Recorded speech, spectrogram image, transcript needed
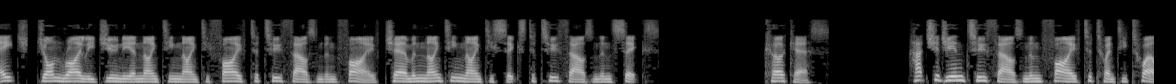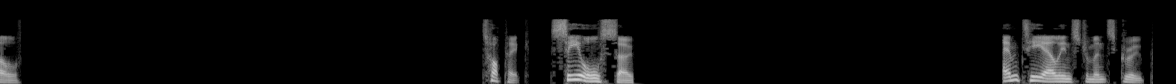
H. John Riley Jr. 1995–2005 Chairman 1996–2006 Kirk S. Hachigian 2005–2012 Topic. See also MTL Instruments Group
